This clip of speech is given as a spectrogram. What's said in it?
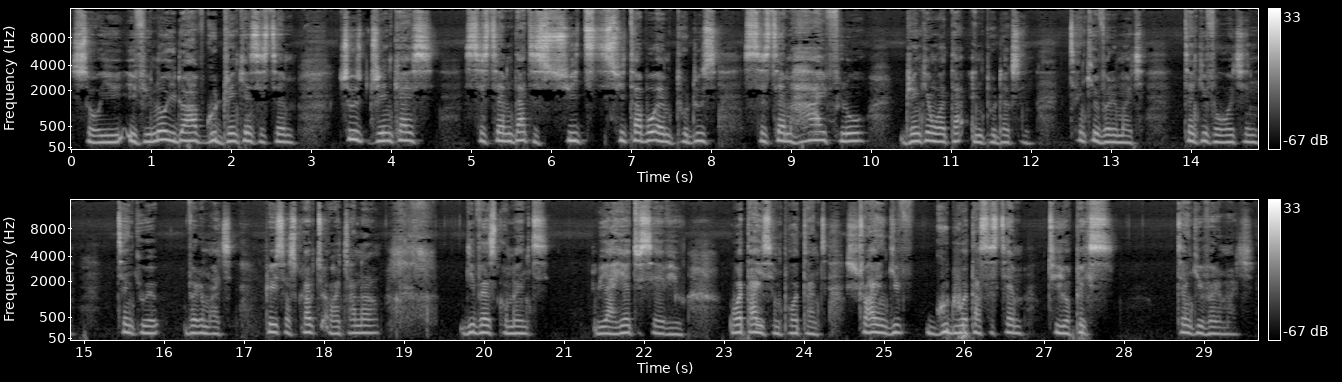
So you, if you know you don't have good drinking system, choose drinkers system that is sweet, suitable and produce system high flow drinking water and production. Thank you very much. Thank you for watching. Thank you very much. Please subscribe to our channel. Give us comments. We are here to serve you. Water is important. Try and give good water system to your pigs. Thank you very much.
